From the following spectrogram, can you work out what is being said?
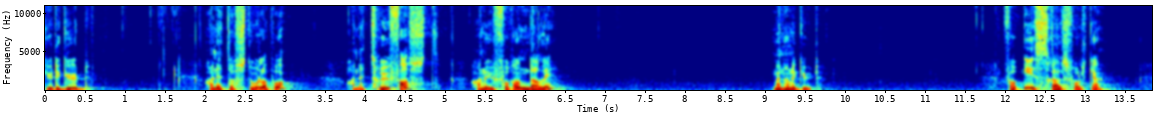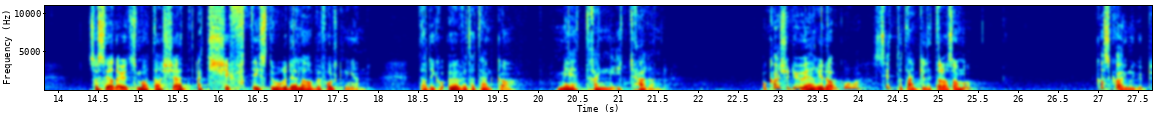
Gud er Gud. Han er til å stole på, han er trufast, han er uforanderlig. Men han er Gud. For israelsfolket så ser det ut som at det har skjedd et skifte i store deler av befolkningen, der de går over til å tenke vi trenger ikke Herren. Og kanskje du er her i dag og sitter og tenker litt av det samme. Hva skal jeg med Gud?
